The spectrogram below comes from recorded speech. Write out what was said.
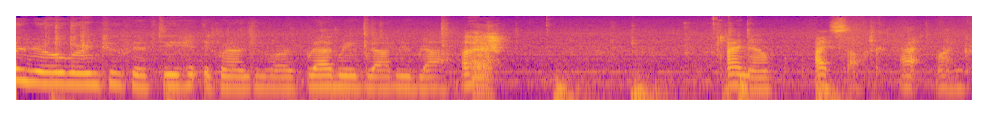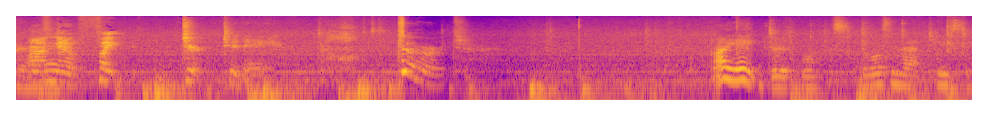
I know, we're in 250, hit the ground too hard, blah blah blah blah blah. Ugh. I know, I suck at Minecraft. I'm gonna fight dirt today. dirt! I ate dirt once, it wasn't that tasty.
